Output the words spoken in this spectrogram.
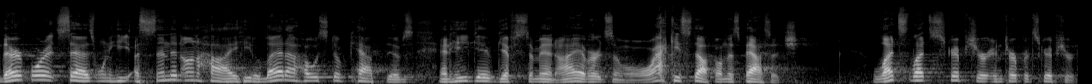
Therefore, it says, When he ascended on high, he led a host of captives and he gave gifts to men. I have heard some wacky stuff on this passage. Let's let Scripture interpret Scripture.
